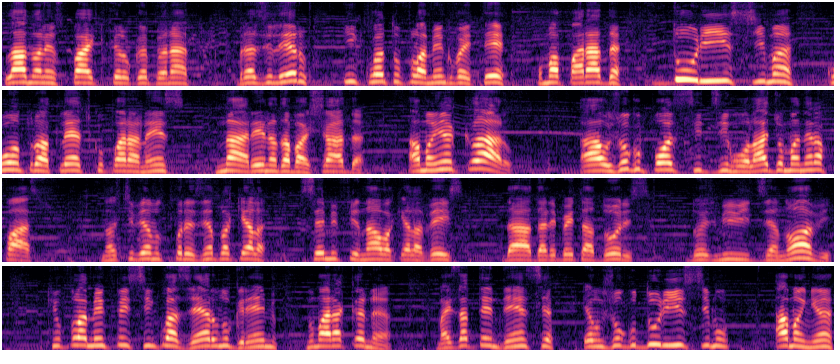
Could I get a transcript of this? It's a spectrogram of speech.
lá no Allianz Parque pelo Campeonato Brasileiro, enquanto o Flamengo vai ter uma parada duríssima contra o Atlético Paranense na Arena da Baixada. Amanhã, claro, ah, o jogo pode se desenrolar de uma maneira fácil. Nós tivemos, por exemplo, aquela semifinal aquela vez da, da Libertadores 2019, que o Flamengo fez 5 a 0 no Grêmio, no Maracanã. Mas a tendência é um jogo duríssimo amanhã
